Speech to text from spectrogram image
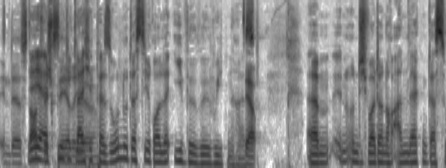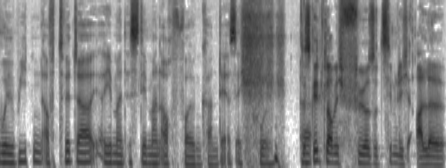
in der Star ja, ja, er spielt die gleiche Person, nur dass die Rolle Evil Will Wheaton heißt. Ja. Ähm, in, und ich wollte auch noch anmerken, dass Will Wheaton auf Twitter jemand ist, dem man auch folgen kann. Der ist echt cool. Das gilt, glaube ich, für so ziemlich alle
